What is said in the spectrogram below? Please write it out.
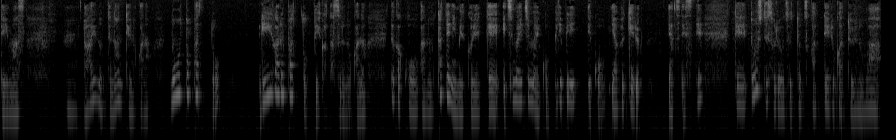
ています。うんとああいうのって何て言うのかなノートパッド？リーガルパッドって言い方するのかななんかこうあの縦にめくれて一枚一枚こうピリピリってこう破けるやつですね。でどうしてそれをずっと使っているかというのは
